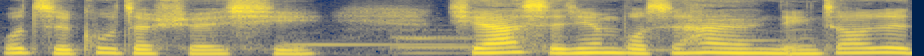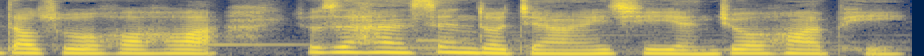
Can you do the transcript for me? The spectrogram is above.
我只顾着学习，其他时间不是和林朝日到处画画，就是和圣多讲一起研究画皮。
